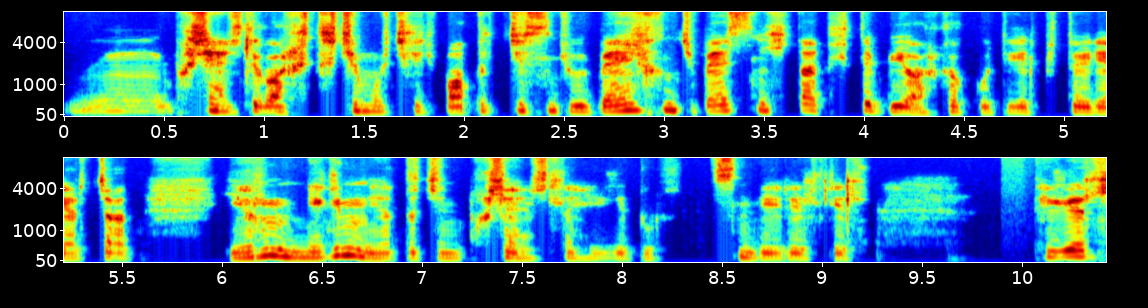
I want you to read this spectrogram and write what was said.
багш ажлыг орхидог ч юм уу ч гэж бодож исэн ч үе байхын ч байсан л та. Гэхдээ би орхихгүй тэгэл бит хоёр ярьж хагаад ер нь нэг нь ядаж энэ багш ажлаа хийгээд үлдсэн дээрээ л гэл тэгэл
